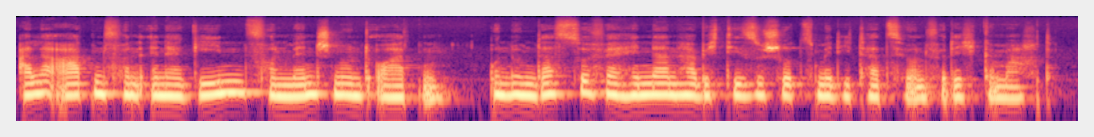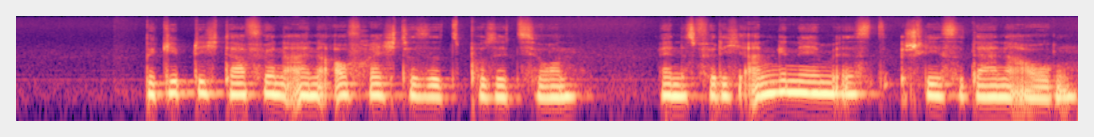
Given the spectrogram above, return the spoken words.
alle Arten von Energien von Menschen und Orten. Und um das zu verhindern, habe ich diese Schutzmeditation für dich gemacht. Begib dich dafür in eine aufrechte Sitzposition. Wenn es für dich angenehm ist, schließe deine Augen.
